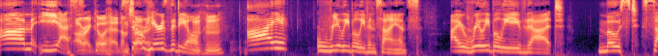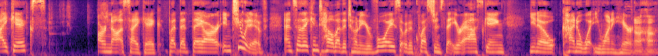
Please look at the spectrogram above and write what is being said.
um yes. All right, go ahead. I'm so sorry. Mm-hmm. here's the deal. I really believe in science. I really believe that most psychics are not psychic, but that they are intuitive. And so they can tell by the tone of your voice or the questions that you're asking, you know, kind of what you want to hear. Uh huh.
